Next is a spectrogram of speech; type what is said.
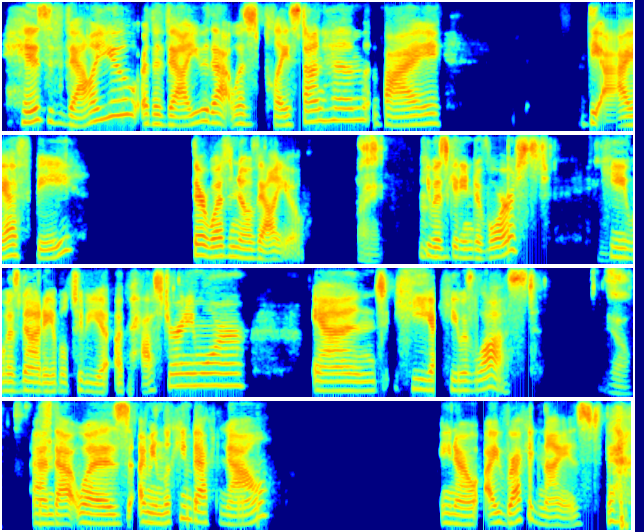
his value or the value that was placed on him by the ifb there was no value. Right. He was mm-hmm. getting divorced he mm-hmm. was not able to be a, a pastor anymore and he he was lost. Yeah and that was i mean looking back now you know i recognized that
